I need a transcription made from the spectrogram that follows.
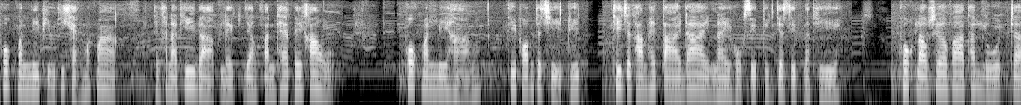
พวกมันมีผิวที่แข็งมากๆ ถึงขนาดที่ดาบเหล็กยังฟันแทบไม่เข้า พวกมันมีหางที่พร้อมจะฉีดพิษที่จะทำให้ตายได้ใน 60-70 นาที พวกเราเชื่อว่าท่านรูทจะ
